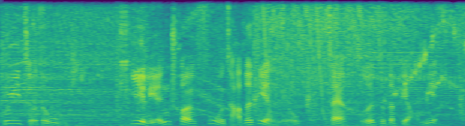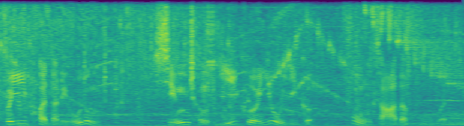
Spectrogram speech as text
规则的物体，一连串复杂的电流在盒子的表面飞快地流动着，形成一个又一个复杂的符文。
